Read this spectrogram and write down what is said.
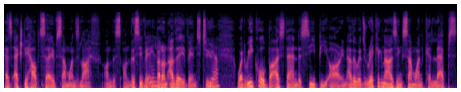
has actually helped save someone's life on this on this event, Really? but on other events too. Yeah. What we call bystander CPR, in other words, recognizing someone collapse.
